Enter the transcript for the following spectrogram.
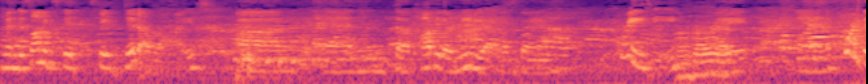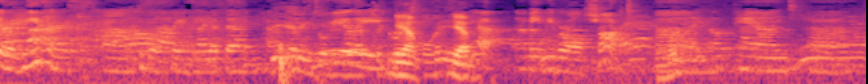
when the Islamic State, did arise, um, the popular media was going crazy, right? And of course, there were reasons um, to go crazy with them and how Beheadings it's be really that's a great Yeah, yeah. yeah, I mean, we were all shocked. Um, and uh,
